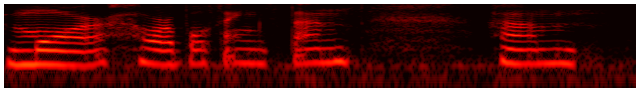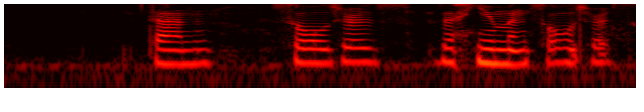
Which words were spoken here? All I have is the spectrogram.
more horrible things than um, than soldiers, the human soldiers.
